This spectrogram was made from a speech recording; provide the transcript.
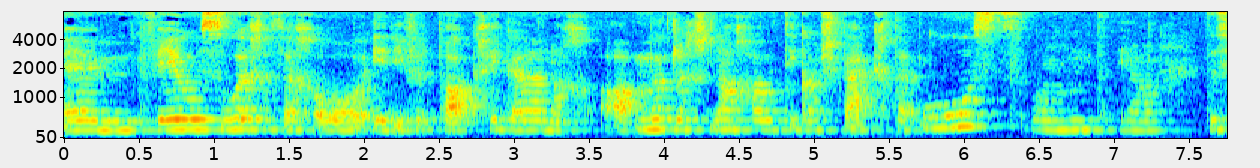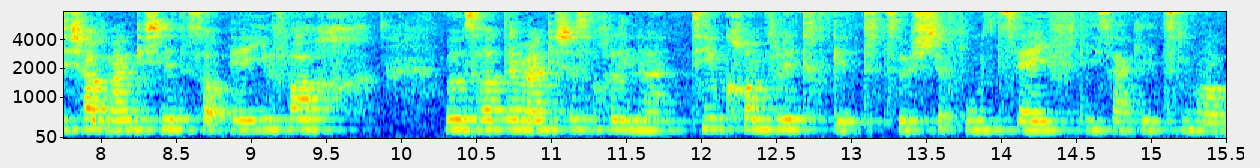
Ähm, viele suchen sich auch ihre Verpackungen nach möglichst nachhaltigen Aspekten aus und ja, das ist halt manchmal nicht so einfach, weil es halt dann manchmal so ein einen Zielkonflikt gibt zwischen Food Safety, sage ich jetzt mal,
